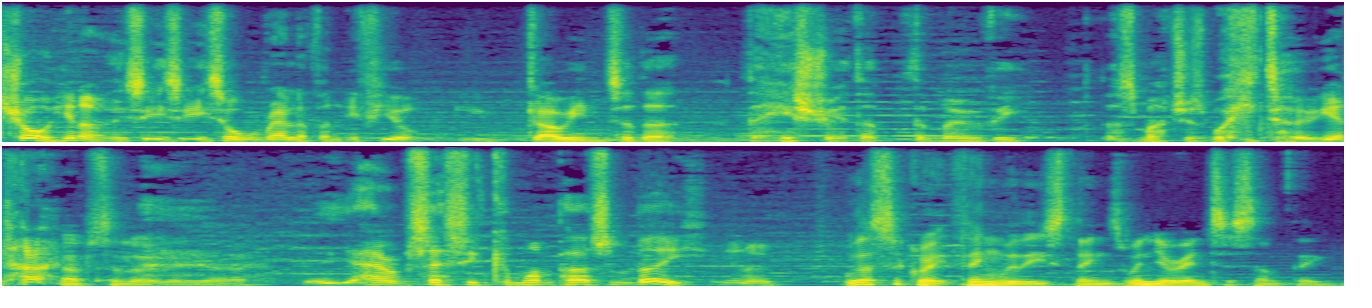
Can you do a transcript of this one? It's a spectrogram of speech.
Sure, you know, it's, it's, it's all relevant if you you go into the, the history of the, the movie as much as we do, you know. Absolutely. Yeah. How obsessive can one person be, you know? Well, that's the great thing with these things. When you're into something,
